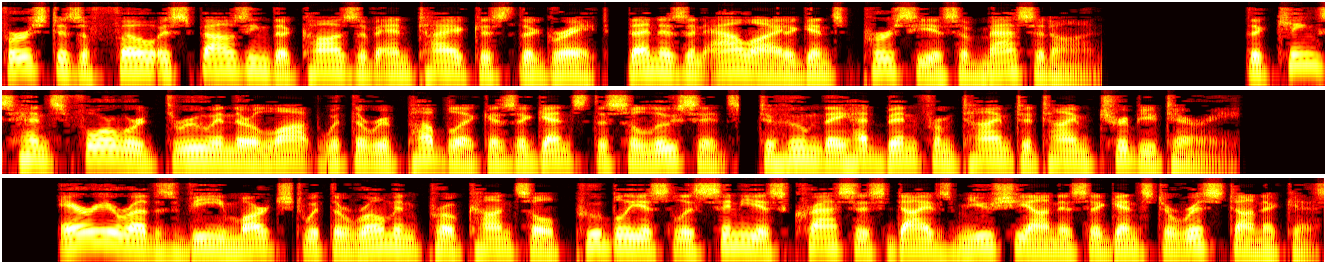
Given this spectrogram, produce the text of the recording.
first as a foe espousing the cause of Antiochus the Great, then as an ally against Perseus of Macedon. The kings henceforward threw in their lot with the Republic as against the Seleucids, to whom they had been from time to time tributary. Ariarathes V marched with the Roman proconsul Publius Licinius Crassus Dives Mucianus against Aristonicus,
